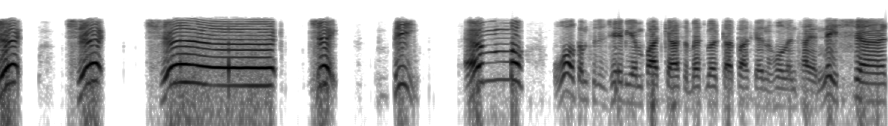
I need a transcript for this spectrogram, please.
Check. J B M. Welcome to the JBM podcast, the best blood clot podcast in the whole entire nation.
